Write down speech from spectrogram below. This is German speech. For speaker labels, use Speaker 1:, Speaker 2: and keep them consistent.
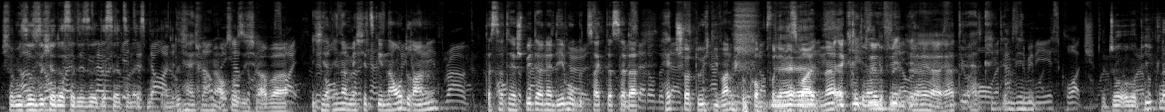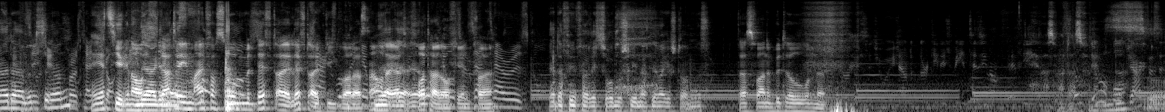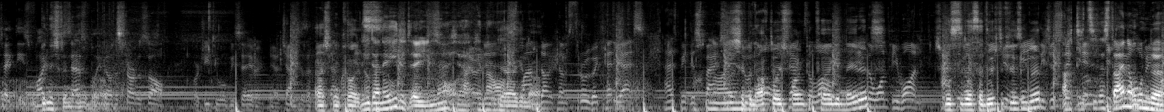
Speaker 1: Ich war mir so sicher, dass er, diese, dass er jetzt ein Ace macht eigentlich.
Speaker 2: Ja, ich war mir auch so sicher, aber ich erinnere mich jetzt genau dran, das hat er später in der Demo gezeigt, dass er da Headshot durch die Wand bekommt von
Speaker 1: Ja,
Speaker 2: dem
Speaker 1: ja,
Speaker 2: zweiten. Ne?
Speaker 1: er
Speaker 2: Er
Speaker 1: hat
Speaker 2: kriegt irgendwie, ja, ja, er hat, er hat kriegt irgendwie einen
Speaker 1: Der Joe Overpeak leider am Y.
Speaker 2: Ja, jetzt hier, genau.
Speaker 1: Ja,
Speaker 2: Da
Speaker 1: genau.
Speaker 2: hat er ihm einfach so mit Left Eye, Left Eye Peak war das, ne? Oder
Speaker 1: Ja,
Speaker 2: er
Speaker 1: ja,
Speaker 2: hatte
Speaker 1: ja.
Speaker 2: Vorteile auf jeden Fall.
Speaker 1: Er hat auf jeden Fall richtig rumgeschrien, nachdem er gestorben ist.
Speaker 2: Das war eine bittere Runde. Was für Runde?
Speaker 1: Wo bin ich denn hier überhaupt? Ah, ich bin Colt.
Speaker 2: Nee, da nadet er ihn, ne? Ja, genau.
Speaker 1: Ja, genau. Ich habe ihn auch durch vorhin vorher genadet. Ich wusste, dass er durchdiffusen wird.
Speaker 2: Ach, die, das ist deine Runde.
